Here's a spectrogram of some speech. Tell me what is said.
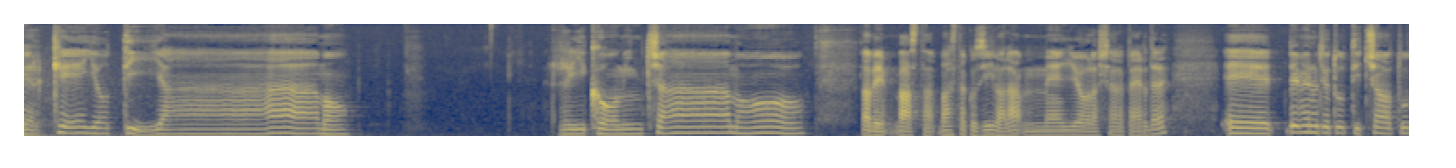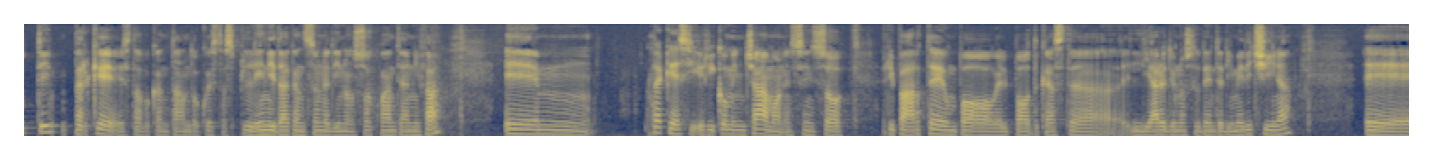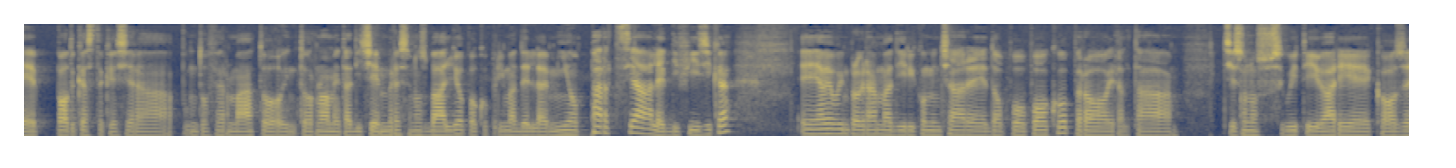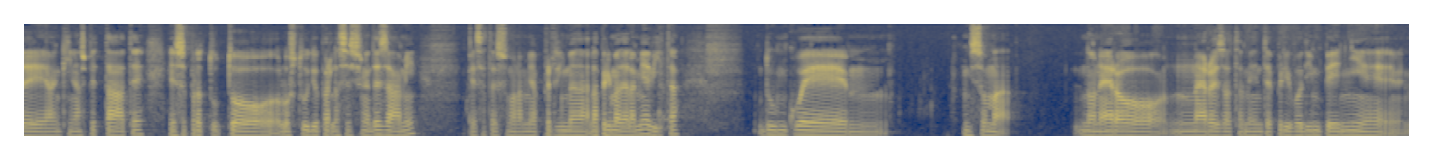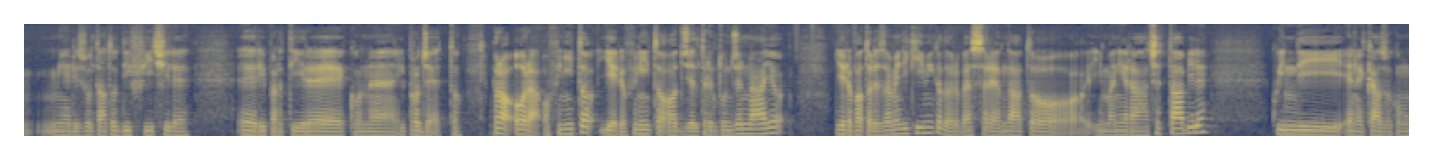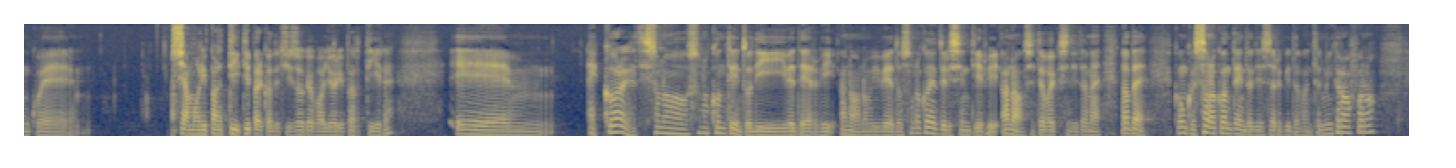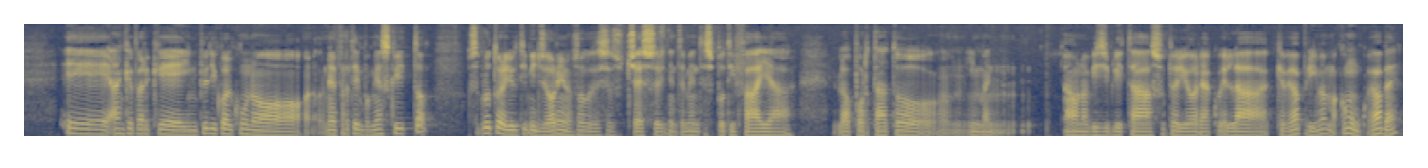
Perché io ti amo. Ricominciamo. Vabbè, basta, basta così, va là, meglio lasciare perdere. E benvenuti a tutti, ciao a tutti, perché stavo cantando questa splendida canzone di non so quanti anni fa. E, mm, perché sì, ricominciamo, nel senso riparte un po' il podcast eh, Il diario di uno studente di medicina e podcast che si era appunto fermato intorno a metà dicembre se non sbaglio, poco prima del mio parziale di fisica e avevo in programma di ricominciare dopo poco, però in realtà ci sono susseguiti varie cose anche inaspettate e soprattutto lo studio per la sessione d'esami, che è stata insomma la, prima, la prima della mia vita. Dunque, mm, insomma, non ero, non ero, esattamente privo di impegni e mi è risultato difficile eh, ripartire con eh, il progetto. Però ora ho finito, ieri ho finito, oggi è il 31 gennaio, ieri ho fatto l'esame di chimica, dovrebbe essere andato in maniera accettabile, quindi e nel caso comunque siamo ripartiti perché ho deciso che voglio ripartire e Ecco ragazzi, sono, sono, contento di vedervi. Ah no, non vi vedo, sono contento di sentirvi. Ah no, siete voi che sentite me. Vabbè, comunque sono contento di essere qui davanti al microfono e anche perché in più di qualcuno nel frattempo mi ha scritto, soprattutto negli ultimi giorni, non so cosa sia successo, evidentemente Spotify ha, lo ha portato man- a una visibilità superiore a quella che aveva prima, ma comunque vabbè.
